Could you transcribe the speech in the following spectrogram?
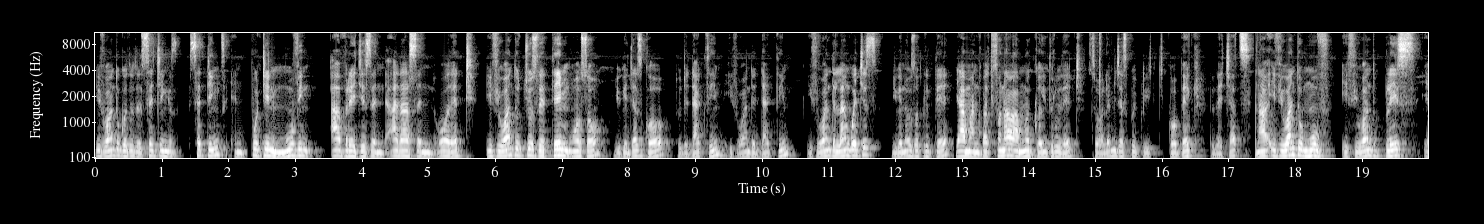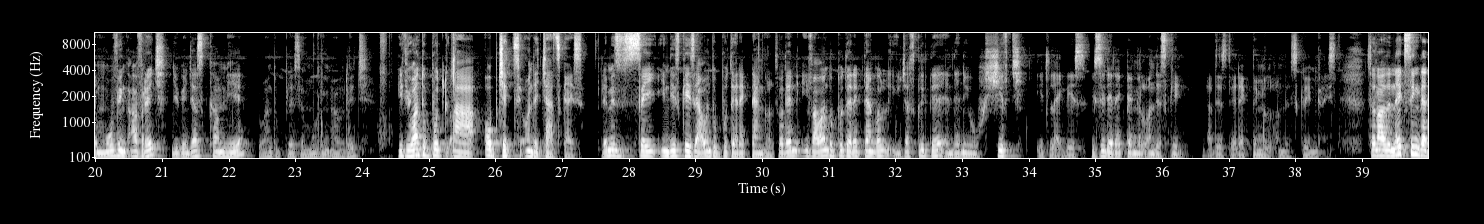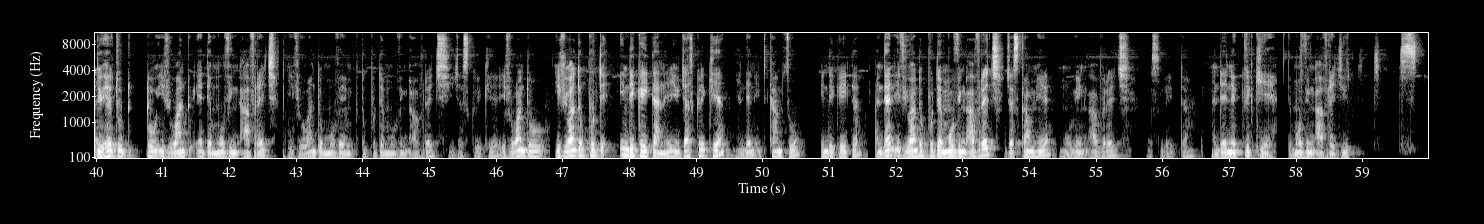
if you want to go to the settings settings and put in moving averages and others and all that if you want to choose the theme also you can just go to the dark theme. If you want the dark theme if you want the languages you can also click there. Yeah man but for now i'm not going through that. So let me just quickly go back to the charts. Now if you want to move if you want to place a moving average you can just come here. You want to place a moving average if you want to put uh objects on the charts guys let me say in this case i want to put a rectangle. So then if i want to put a rectangle you just click there and then you shift it like this. You see the rectangle on the screen? That is the rectangle on the screen guys. So now the next thing that you have to do if you want to add a moving average if you want to move a, to put a moving average you just click here. If you want to if you want to put an indicator you just click here and then it comes to indicator. And then if you want to put a moving average just come here. Moving average later and then you click here the moving average. You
